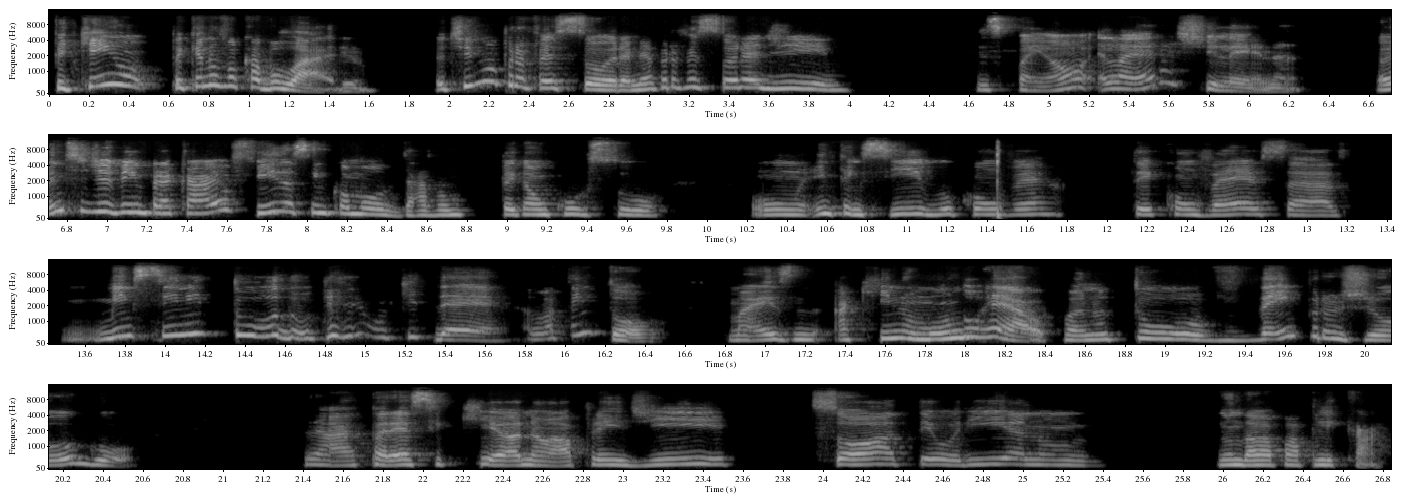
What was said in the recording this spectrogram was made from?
pequeno, pequeno vocabulário. Eu tive uma professora, minha professora de espanhol, ela era chilena. Antes de vir para cá, eu fiz assim como dava pegar um curso um intensivo, conver, ter conversas me ensine tudo o que, o que der. Ela tentou, mas aqui no mundo real, quando tu vem para o jogo, ah, parece que eu não aprendi só a teoria, não, não dava para aplicar.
